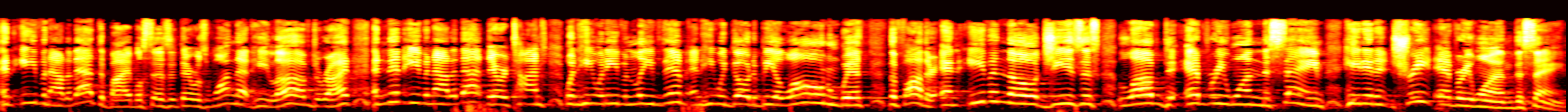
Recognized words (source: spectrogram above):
And even out of that, the Bible says that there was one that he loved, right? And then even out of that, there were times when he would even leave them and he would go to be alone with the Father. And even though Jesus loved everyone the same, he didn't treat everyone the same.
